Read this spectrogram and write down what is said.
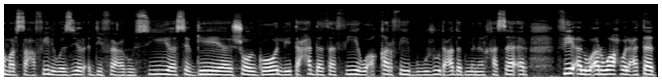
مؤتمر صحفي لوزير الدفاع الروسي سيرجي شويغو اللي تحدث فيه وأقر فيه بوجود عدد من الخسائر في الأرواح والعتاد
